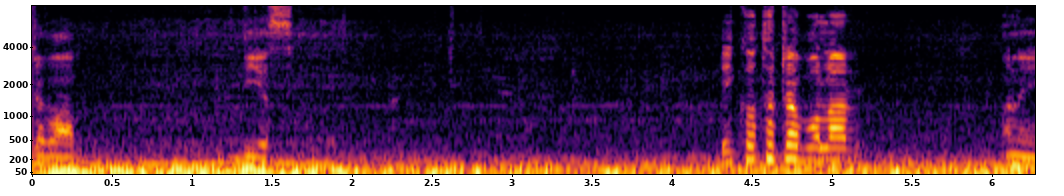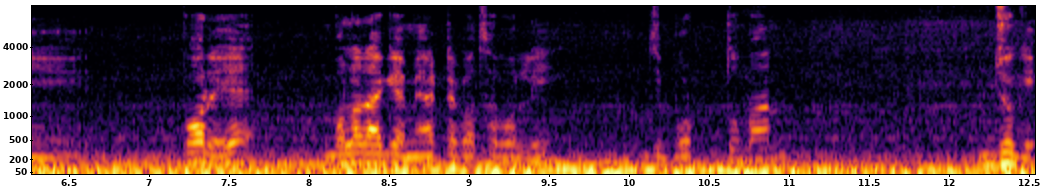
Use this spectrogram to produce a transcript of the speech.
জবাব দিয়েছে। এই কথাটা বলার মানে পরে বলার আগে আমি একটা কথা বলি, যে বর্তমান যুগে,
